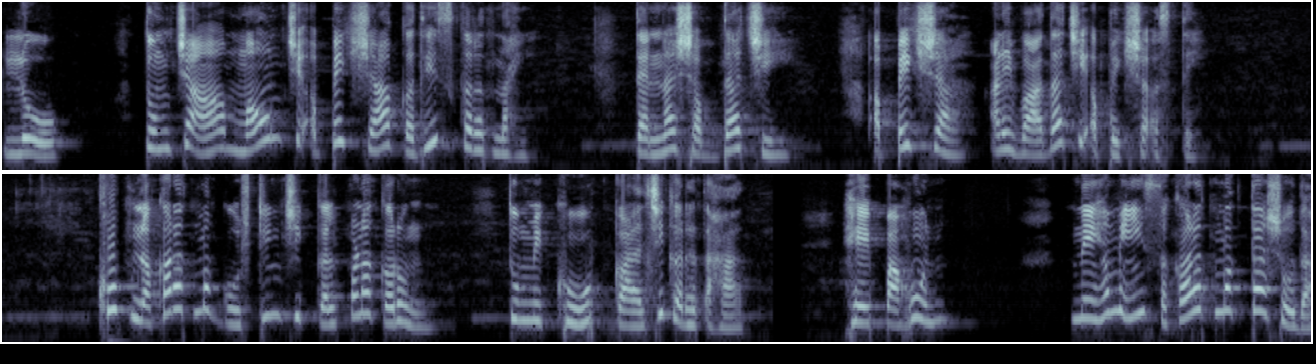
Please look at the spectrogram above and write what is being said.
लोक तुमच्या मौनची अपेक्षा कधीच करत नाही. त्यांना शब्दाची अपेक्षा आणि वादाची अपेक्षा असते. खूप नकारात्मक गोष्टींची कल्पना करून तुम्ही खूप काळजी करत आहात. हे पाहून नेहमी सकारात्मकता शोधा.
